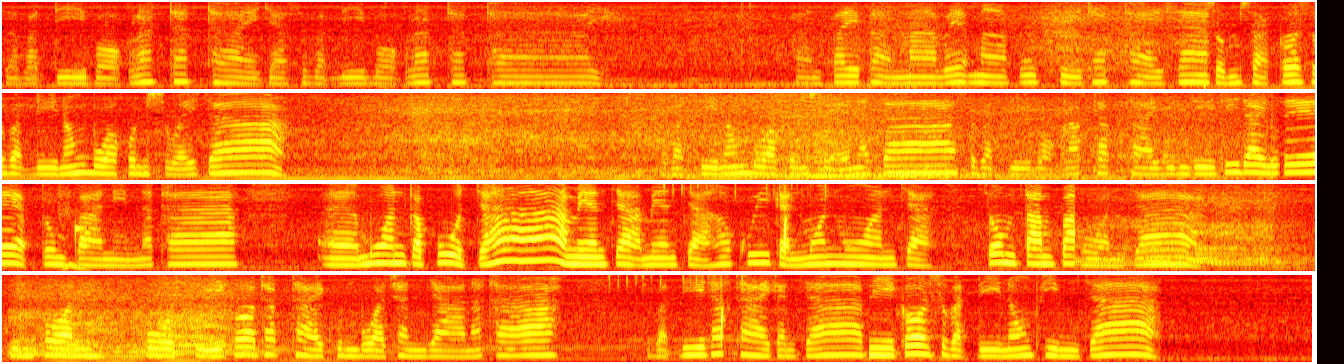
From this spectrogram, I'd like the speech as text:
สวัสดีบอกรักทักทายจ้าสวัสดีบอกรักทักทาย ผ่านไปผ่านมาแวะมาพูดคุยทักทายซ่าสมศักดิ์ก็สวัสดีน้องบัวคนสวยจ้า สวัสดีน้องบัวคนสวยนะจ้าสวัสดีบอกรักทักทายยินดีที่ได้รู้แซ่บต้มปลานินนะคะเอ่อม่วนกระปูดจ้าแมนจ้าแมนจ้าเฮาคุยกันม่วนม่วนจ้าส้มตำปลาอ่อนจ้า คุณพรโพสีก็ทักทายคุณบัวชัญญานะคะ สวัสดีทักทายกันจ้า นี่ก็สวัสดีน้องพิมพ์จ้า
